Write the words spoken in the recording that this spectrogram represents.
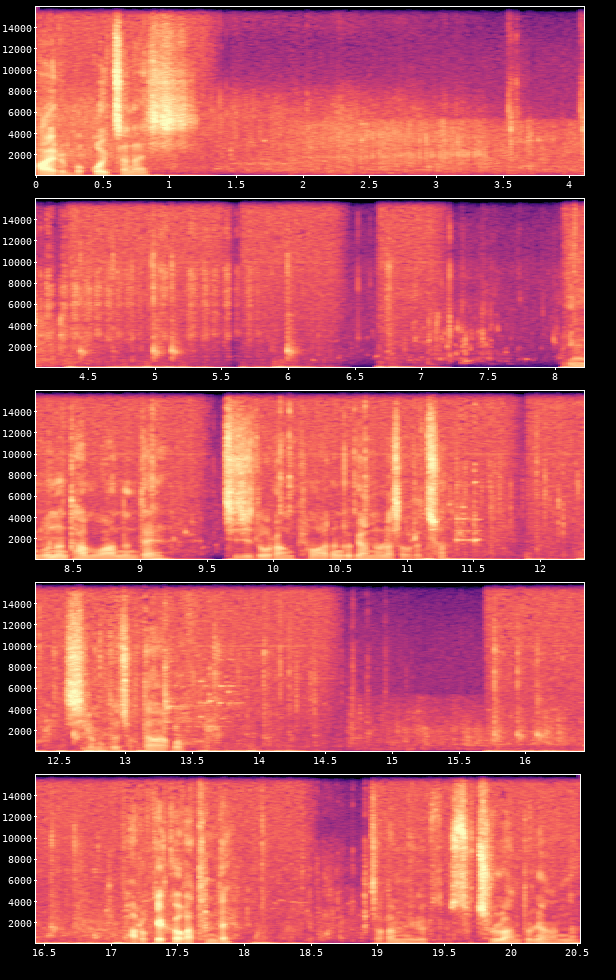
과일을 먹고 있잖아. 씨. 인구는 다 모았는데 지지도랑 평화 등급이 안 올라서 그렇죠. 씨름도 적당하고 바로 깰 것 같은데? 잠깐만 이거 수출로 안 돌려놨나?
